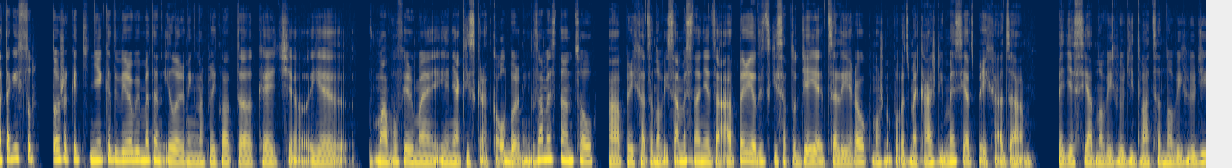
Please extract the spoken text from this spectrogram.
A takisto to, že keď niekedy vyrobíme ten e-learning, napríklad keď je, má vo firme je nejaký skrátka odborník zamestnancov a prichádza nový zamestnanec a periodicky sa to deje celý rok, možno povedzme každý mesiac prichádza 50 nových ľudí, 20 nových ľudí,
